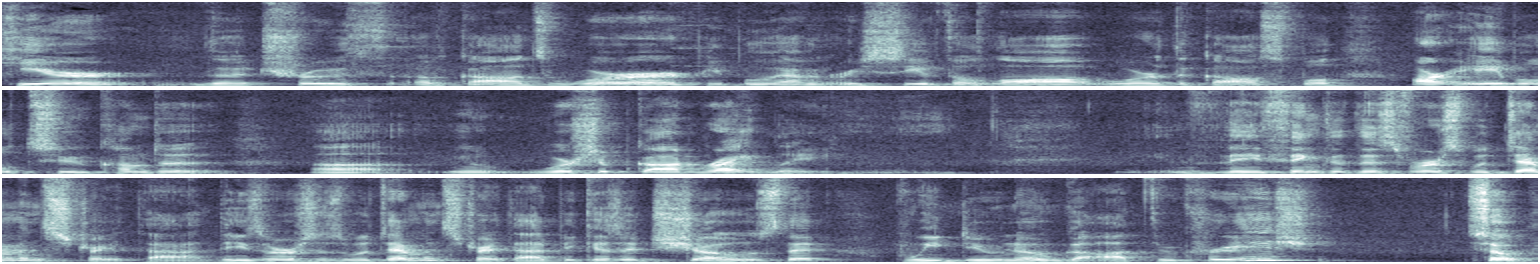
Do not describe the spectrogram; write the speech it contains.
hear the truth of God's word, people who haven't received the law or the gospel, are able to come to uh, you know, worship God rightly. They think that this verse would demonstrate that. These verses would demonstrate that because it shows that we do know God through creation. So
